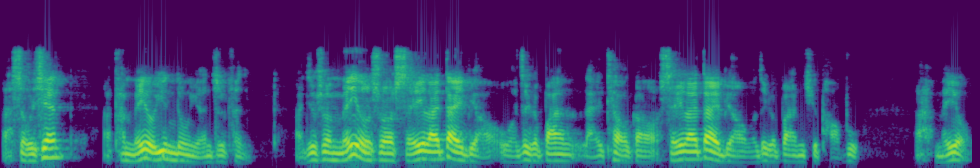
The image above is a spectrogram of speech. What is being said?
啊，首先啊，它没有运动员之分，啊，就是说没有说谁来代表我这个班来跳高，谁来代表我这个班去跑步，啊，没有，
